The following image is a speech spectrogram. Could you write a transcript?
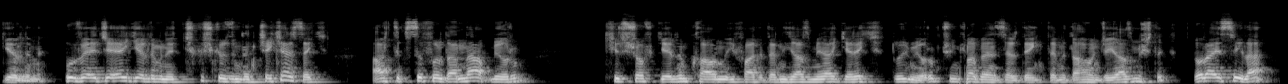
gerilimi. Bu VCE gerilimini çıkış gözünden çekersek artık sıfırdan ne yapmıyorum? Kirchhoff gerilim kanunu ifadelerini yazmaya gerek duymuyorum. Çünkü buna benzer denklemi daha önce yazmıştık. Dolayısıyla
